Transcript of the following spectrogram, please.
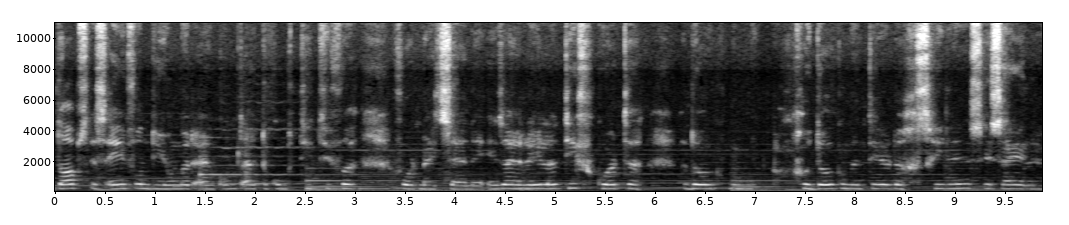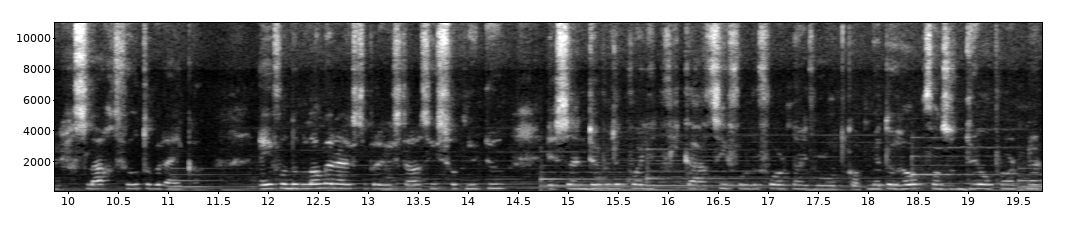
Dobbs is een van de jongeren en komt uit de competitieve Fortnite-scène. In zijn relatief korte gedocumenteerde geschiedenis is hij erin geslaagd veel te bereiken. Een van de belangrijkste prestaties tot nu toe is zijn dubbele kwalificatie voor de Fortnite World Cup met de hulp van zijn duo-partner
